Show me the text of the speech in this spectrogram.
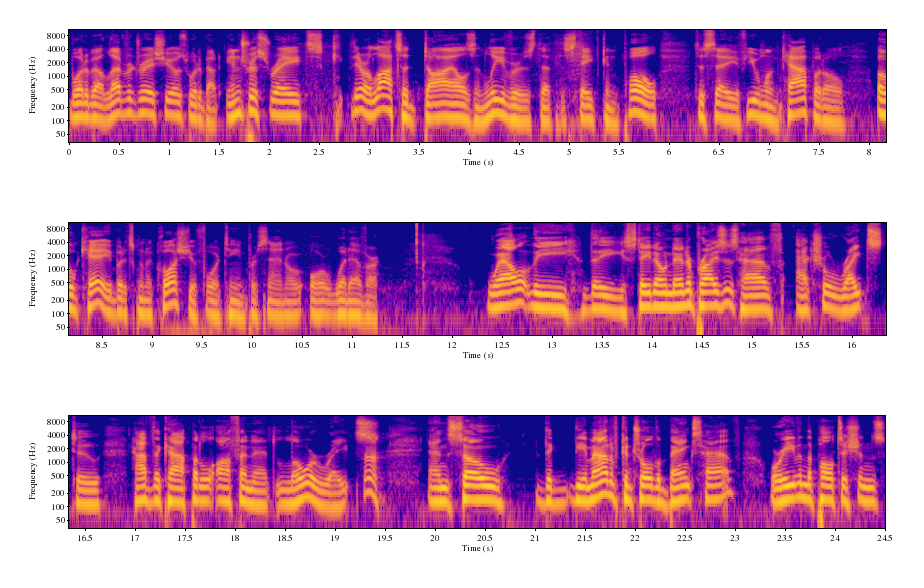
what about leverage ratios? What about interest rates? There are lots of dials and levers that the state can pull to say if you want capital, okay, but it's going to cost you 14% or, or whatever. Well, the the state-owned enterprises have actual rights to have the capital, often at lower rates, huh. and so the the amount of control the banks have, or even the politicians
